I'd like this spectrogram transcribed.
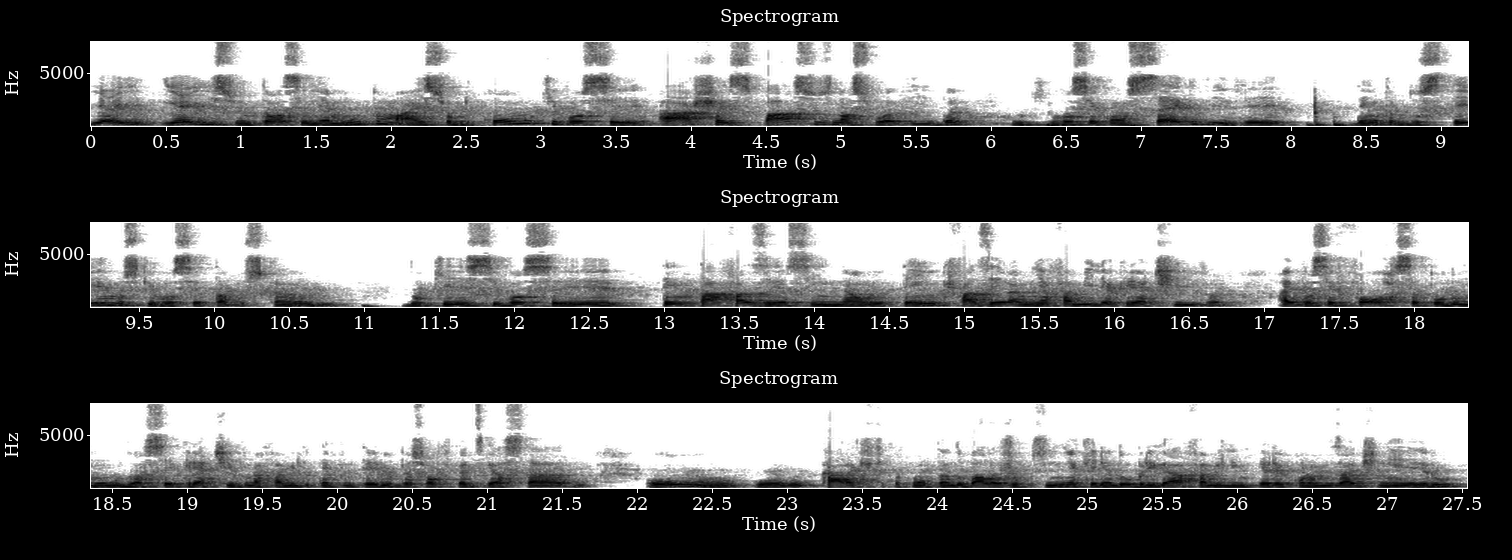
E, aí, e é isso. Então, assim, é muito mais sobre como que você acha espaços na sua vida em que você consegue viver dentro dos termos que você está buscando, do que se você tentar fazer assim, não, eu tenho que fazer a minha família criativa. Aí você força todo mundo a ser criativo na família o tempo inteiro e o pessoal fica desgastado. Ou o, cara que fica contando bala juquinha, querendo obrigar a família inteira a economizar dinheiro.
